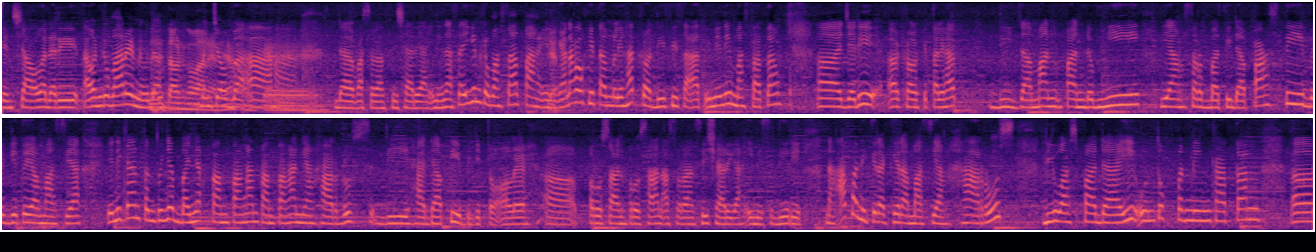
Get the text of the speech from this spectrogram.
insya Allah dari tahun kemarin udah tahun kemarin, mencoba ya, okay. Ah, dalam asuransi syariah ini nah saya ingin ke Mas Tatang ini ya. karena kalau kita melihat kondisi saat ini nih Mas Tatang uh, jadi uh, kalau kita lihat di zaman pandemi yang serba tidak pasti pasti begitu ya Mas ya. Ini kan tentunya banyak tantangan-tantangan yang harus dihadapi begitu oleh uh, perusahaan-perusahaan asuransi syariah ini sendiri. Nah, apa nih kira-kira Mas yang harus diwaspadai untuk peningkatan uh,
